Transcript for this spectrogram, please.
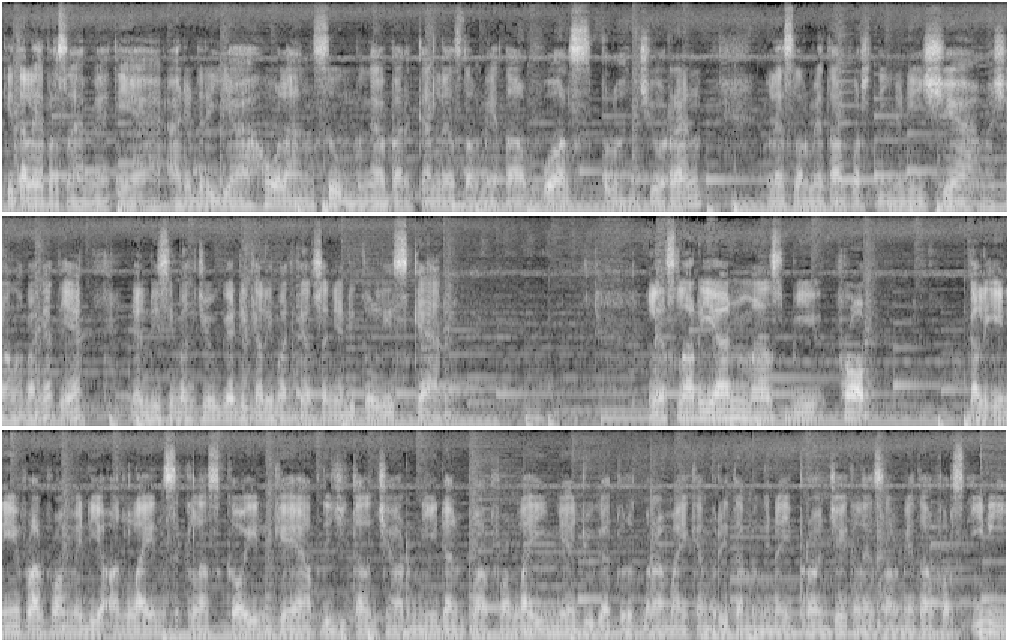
Kita lihat persahabat ya, ada dari Yahoo langsung mengabarkan Leslar Metaverse peluncuran Leslar Metaverse di Indonesia. Masya Allah banget ya. Dan disimak juga di kalimat caption yang dituliskan. Leslarian must be fraud Kali ini platform media online sekelas Coin, Gap, Digital Journey, dan platform lainnya juga turut meramaikan berita mengenai proyek Leslar Metaverse ini.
